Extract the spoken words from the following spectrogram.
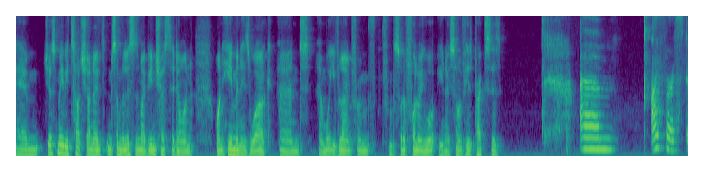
um, just maybe touch. I know some of the listeners might be interested on on him and his work and and what you've learned from from sort of following what you know some of his practices. Um, I first,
